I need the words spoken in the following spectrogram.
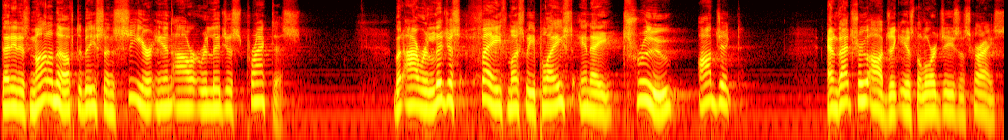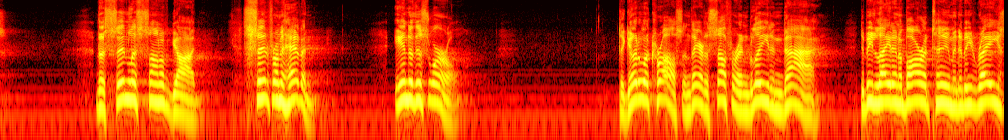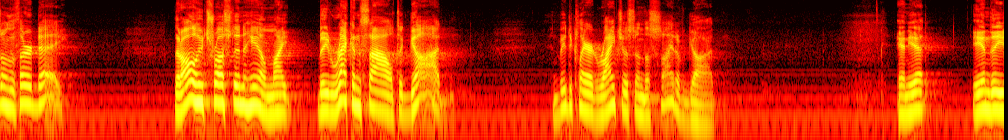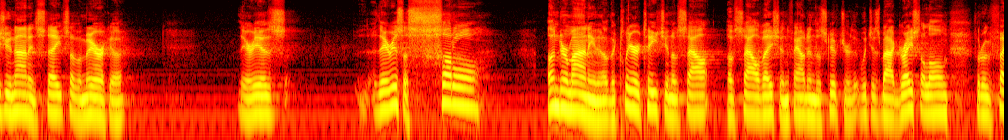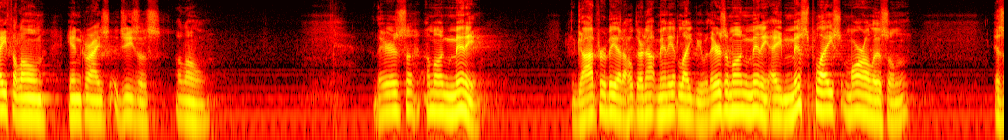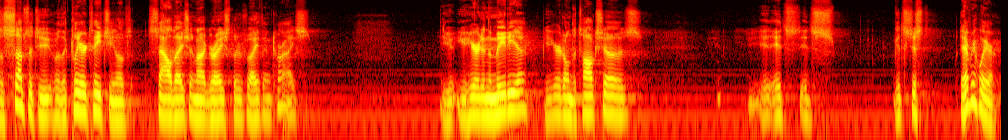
that it is not enough to be sincere in our religious practice. But our religious faith must be placed in a true object. And that true object is the Lord Jesus Christ, the sinless Son of God, sent from heaven into this world to go to a cross and there to suffer and bleed and die, to be laid in a borrowed tomb and to be raised on the third day, that all who trust in Him might be reconciled to God and be declared righteous in the sight of God. And yet, in these United States of America, there is, there is a subtle undermining of the clear teaching of, sal- of salvation found in the Scripture, which is by grace alone, through faith alone, in Christ Jesus alone. There's uh, among many, God forbid, I hope there are not many at Lakeview, there's among many a misplaced moralism as a substitute for the clear teaching of salvation by grace through faith in Christ. You, you hear it in the media, you hear it on the talk shows. It's, it's, it's just everywhere.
